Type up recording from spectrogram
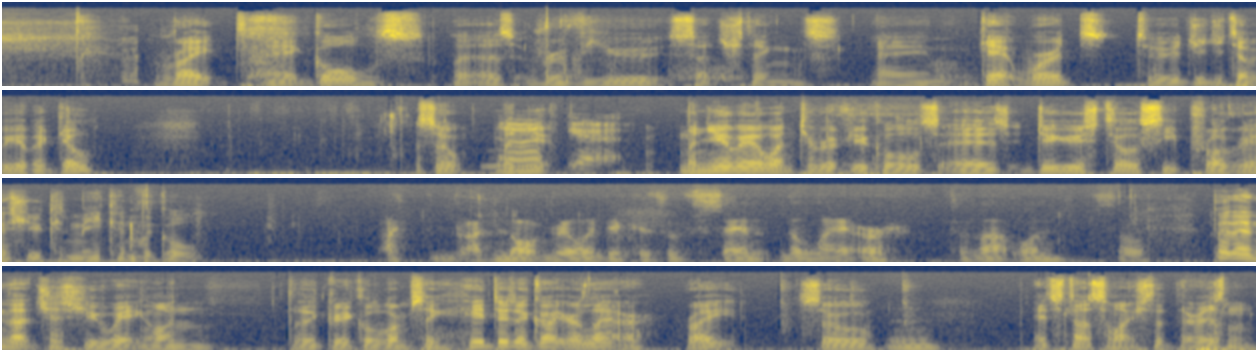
right, uh, goals. Let us review such things. Um, get words to GGW about Gil. So, my new, yet. my new way I want to review goals is: Do you still see progress you can make in the goal? I, I, not really because I've sent the letter to that one. So But then that's just you waiting on the Great Gold Worm saying, "Hey, dude, I got your letter," right? So mm, it's not so much that there isn't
